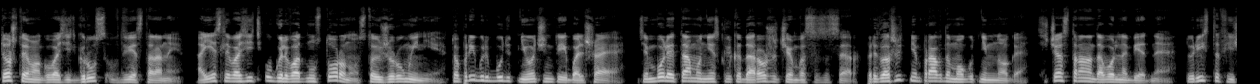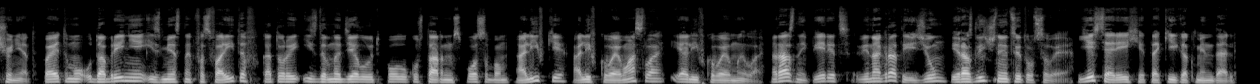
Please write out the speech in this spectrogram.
То, что я могу возить груз в две стороны. А если возить уголь в одну сторону, с той же Румынии, то прибыль будет не очень-то и большая. Тем более там он несколько дороже, чем в СССР. Предложить мне, правда, могут немного. Сейчас страна довольно бедная. Туристов еще нет. Поэтому удобрения из местных фосфоритов продуктов, которые издавна делают полукустарным способом, оливки, оливковое масло и оливковое мыло. Разный перец, виноград и изюм и различные цитрусовые. Есть орехи, такие как миндаль.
